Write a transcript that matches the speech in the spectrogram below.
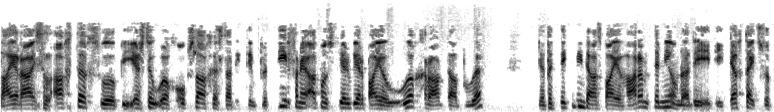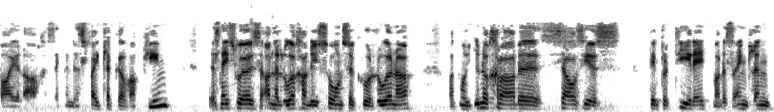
Baie raaiselagtig so op die eerste oog opslag is dat die temperatuur van die atmosfeer weer baie hoog raak daarbo. Dit beteken nie daar's baie warmte nie omdat die die digtheid so baie laag is. Ek dink dis feitelik 'n vakuum. Dis net so as analoog aan die son se korona wat miljoene grade Celsius temperatuur het, maar dis eintlik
